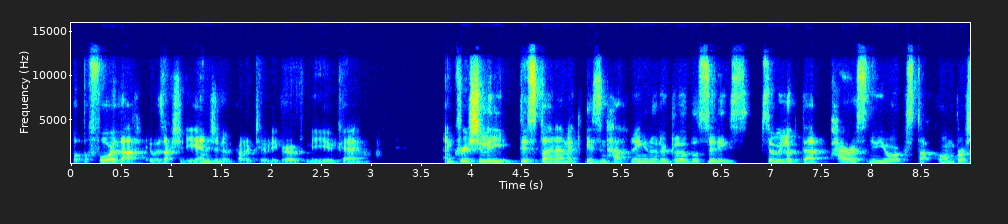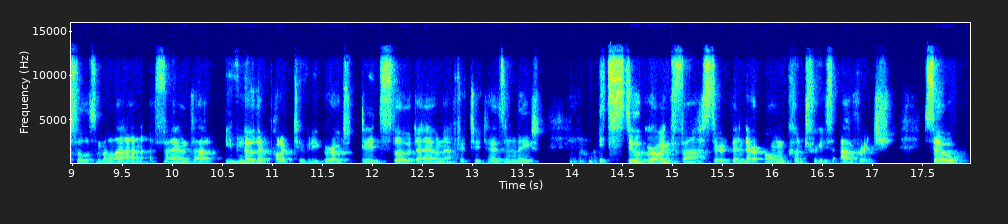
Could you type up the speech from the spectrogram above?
But before that, it was actually the engine of productivity growth in the UK. And crucially, this dynamic isn't happening in other global cities. So we looked at Paris, New York, Stockholm, Brussels, Milan, and found that even though their productivity growth did slow down after 2008, it's still growing faster than their own country's average. So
